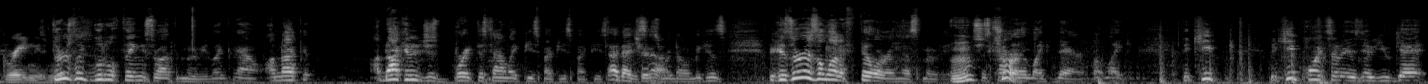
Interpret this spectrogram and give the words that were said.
great in these movies. There's like little things throughout the movie. Like now, I'm not. I'm not going to just break this down like piece by piece by piece. I bet you're as not. we're doing because because there is a lot of filler in this movie. It's just kind of Mm-hmm. Sure. like there, but like the key the key points of it is you, know, you get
